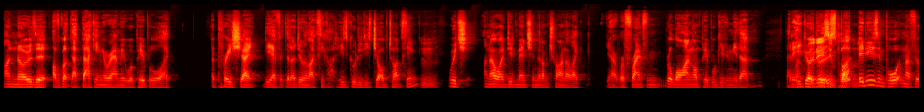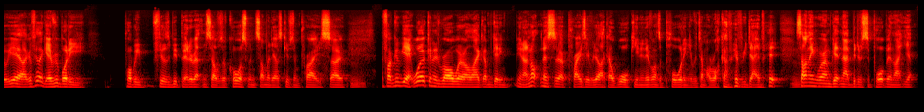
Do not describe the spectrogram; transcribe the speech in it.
I know that I've got that backing around me where people like appreciate the effort that I do and like think, oh, he's good at his job type thing. Mm. Which I know I did mention that I'm trying to like you know refrain from relying on people giving me that that ego It is boost. important. But it is important. I feel yeah, like I feel like everybody probably feels a bit better about themselves, of course, when somebody else gives them praise. So mm. if I can, yeah, work in a role where I like, I'm getting, you know, not necessarily praise every day, like I walk in and everyone's applauding every time I rock up every day, but mm. something where I'm getting that bit of support, being like, yep,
